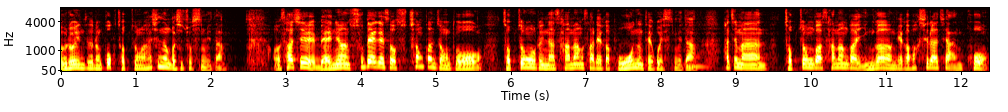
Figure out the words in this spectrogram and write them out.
의료인들은 꼭 접종을 하시는 것이 좋습니다. 어, 사실 매년 수백에서 수천 건 정도 접종으로 인한 사망 사례가 보고는 되고 있습니다. 하지만 접종과 사망과의 인과관계가 확실하지 않고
